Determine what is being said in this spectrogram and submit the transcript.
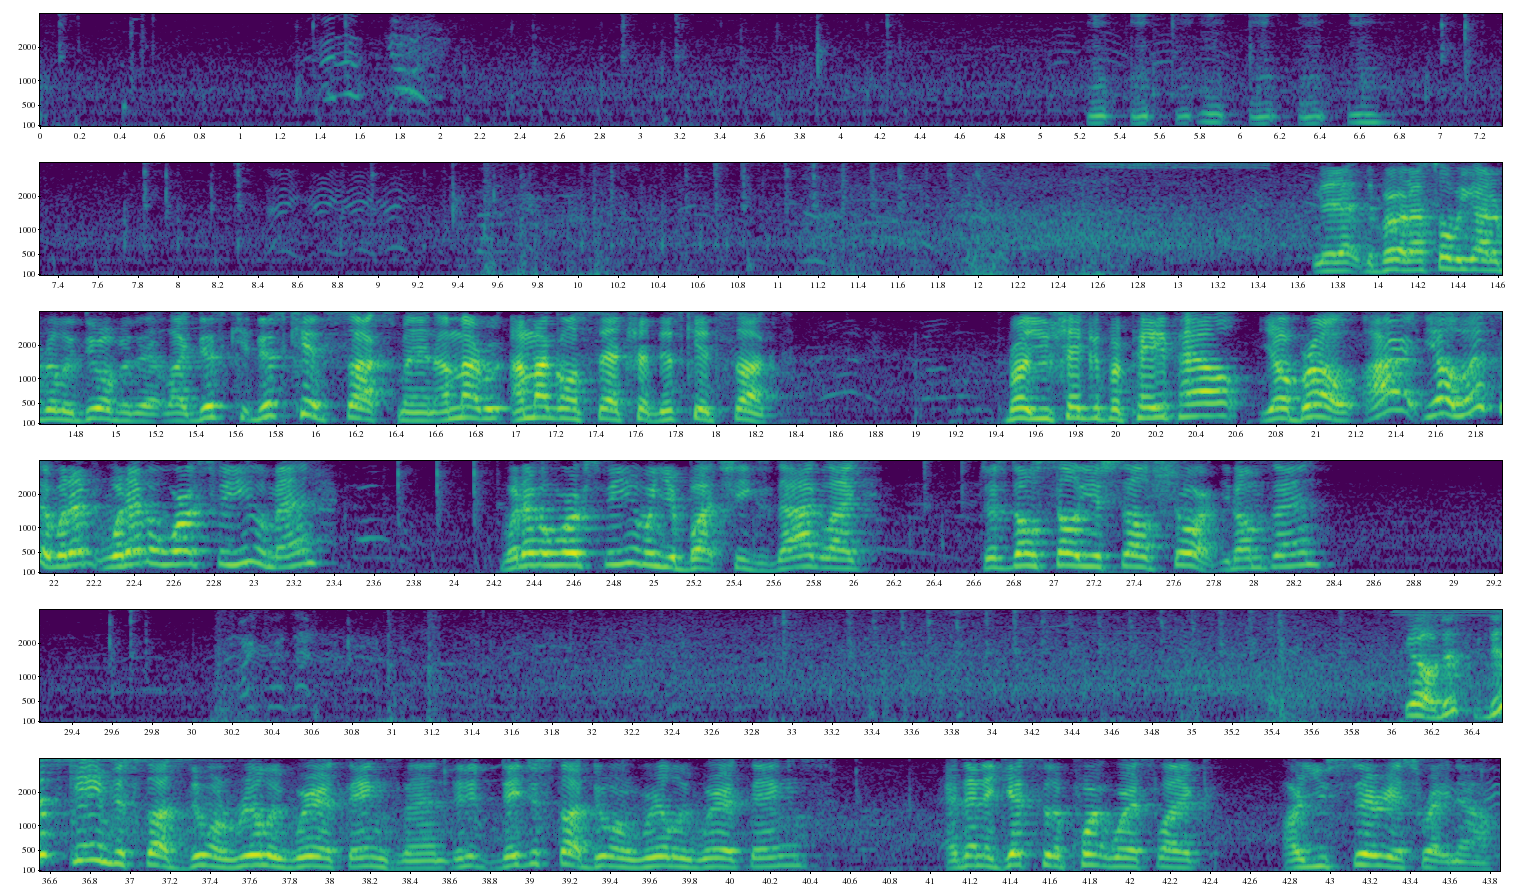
Mm -mm -mm yeah, that, bro, that's all we got to really do over there. Like this, this kid sucks, man. I'm not, I'm not gonna set trip. This kid sucks, bro. You shaking for PayPal? Yo, bro. All right, yo, listen. Whatever, whatever works for you, man. Whatever works for you in your butt cheeks, dog. Like, just don't sell yourself short. You know what I'm saying? Yo, this this game just starts doing really weird things, man. They, they just start doing really weird things, and then it gets to the point where it's like, are you serious right now?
